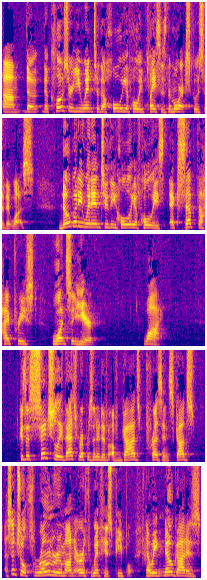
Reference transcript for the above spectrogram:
um, the, the closer you went to the Holy of Holy places, the more exclusive it was. Nobody went into the Holy of Holies except the high priest once a year. Why? Because essentially that's representative of God's presence, God's essential throne room on earth with his people. Now, we know God is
